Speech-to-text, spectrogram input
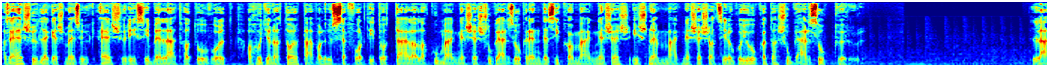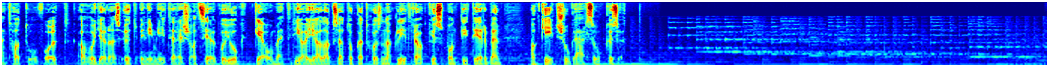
Az elsődleges mezők első részében látható volt, ahogyan a talpával összefordított tálalakú mágneses sugárzók rendezik a mágneses és nem mágneses acélgolyókat a sugárzók körül. Látható volt, ahogyan az 5 mm-es acélgolyók geometriai alakzatokat hoznak létre a központi térben a két sugárzó között.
